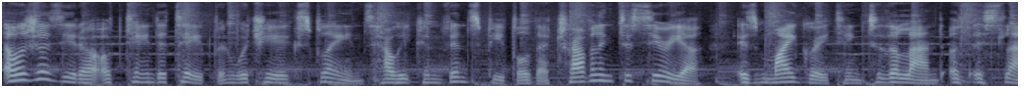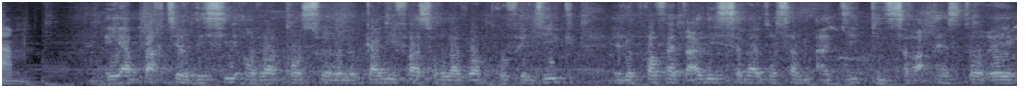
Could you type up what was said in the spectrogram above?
Al Jazeera obtained a tape in which he explains how he convinced people that traveling to Syria is migrating to the land of Islam. Et à partir d'ici, on va construire le califat sur la voie prophétique. Et le prophète Ali a dit qu'il sera instauré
